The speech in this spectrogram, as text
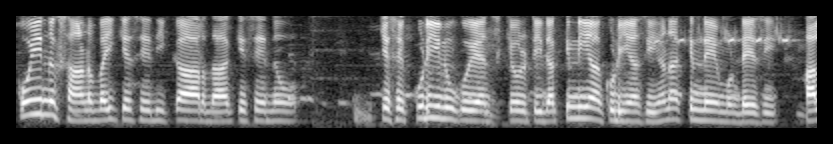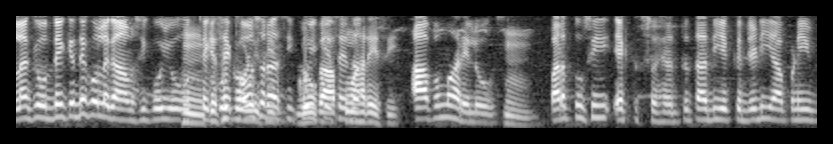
ਕੋਈ ਨੁਕਸਾਨ ਬਾਈ ਕਿਸੇ ਦੀ ਕਾਰ ਦਾ ਕਿਸੇ ਨੂੰ ਕਿਸੇ ਕੁੜੀ ਨੂੰ ਕੋਈ ਇਨਸਿਕਿਉਰਿਟੀ ਦਾ ਕਿੰਨੀਆਂ ਕੁੜੀਆਂ ਸੀ ਹਨਾ ਕਿੰਨੇ ਮੁੰਡੇ ਸੀ। ਹਾਲਾਂਕਿ ਉਦੋਂ ਕਿਹਦੇ ਕੋਲ ਲਗਾਮ ਸੀ ਕੋਈ ਉੱਥੇ ਕੋਈ ਨਹੀਂ ਸੀ ਕੋਈ ਕਿਸੇ ਦਾ ਆਪ ਮਾਰੇ ਲੋਕ ਸੀ। ਪਰ ਤੁਸੀਂ ਇੱਕ ਸੁਹਿਰਦਤਾ ਦੀ ਇੱਕ ਜਿਹੜੀ ਆਪਣੀ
